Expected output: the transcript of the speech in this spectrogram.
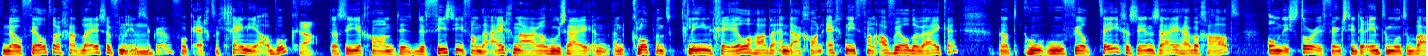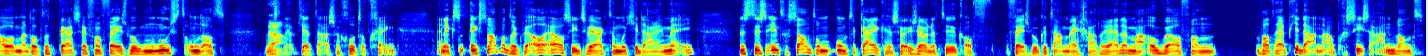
No Filter gaat lezen van Instagram, vond ik echt een geniaal boek. Ja. Daar zie je gewoon de, de visie van de eigenaren, hoe zij een, een kloppend, clean geheel hadden en daar gewoon echt niet van af wilden wijken. Dat, hoe, hoeveel tegenzin zij hebben gehad om die story-functie erin te moeten bouwen, maar dat het per se van Facebook moest, omdat Ja. Snapchat daar zo goed op ging. En ik, ik snap het ook wel, hè, als iets werkt, dan moet je daarin mee. Dus het is interessant om, om te kijken, sowieso natuurlijk, of Facebook het daarmee gaat redden, maar ook wel van, wat heb je daar nou precies aan? Want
